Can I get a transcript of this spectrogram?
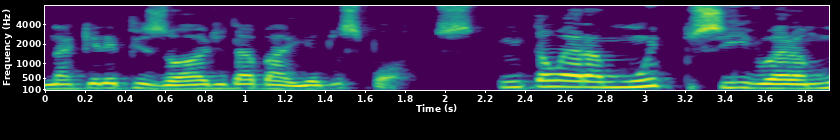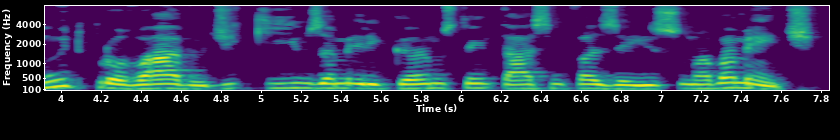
naquele episódio da Baía dos Porcos. Então era muito possível, era muito provável de que os americanos tentassem fazer isso novamente.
